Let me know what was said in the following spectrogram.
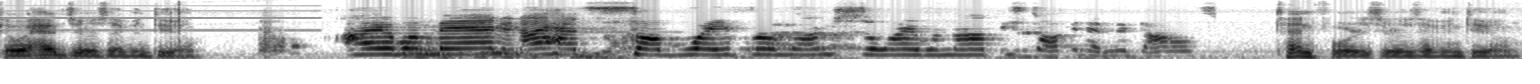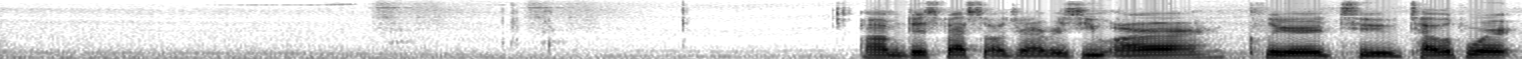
Go ahead, 072. I am a man and I had Subway for lunch, so I will not be stopping at McDonald's. 104 Um, dispatch all drivers, you are cleared to teleport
